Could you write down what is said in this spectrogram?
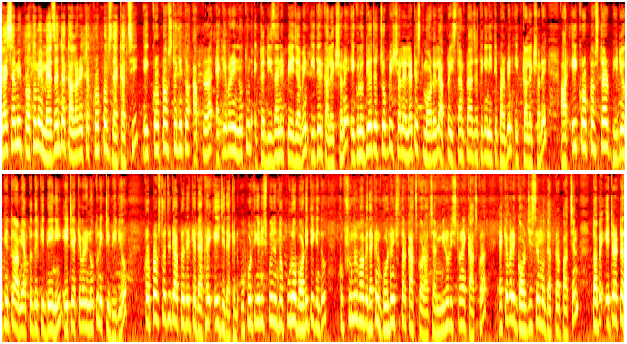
গাইস আমি প্রথমে ম্যাজেন্টা কালারের একটা ক্রপ টপস দেখাচ্ছি। এই ক্রপ টপসটা কিন্তু আপনারা একেবারে নতুন একটা ডিজাইনে পেয়ে যাবেন ঈদের কালেকশনে এগুলো দুই হাজার সালের লেটেস্ট মডেলে আপনারা ইসলাম প্লাজা থেকে নিতে পারবেন ঈদ কালেকশনে আর এই ক্রপ টপসটার ভিডিও কিন্তু আমি আপনাদেরকে দিইনি, এটি একেবারে নতুন একটি ভিডিও ক্রপ টপসটা যদি আপনাদেরকে দেখাই, এই যে দেখেন, উপর থেকে নিচ পর্যন্ত পুরো বডিতে কিন্তু খুব সুন্দরভাবে দেখেন গোল্ডেন সুতার কাজ করা আছে আর মিরর স্টোনের কাজ করা, একেবারে গর্জিসের মধ্যে আপনারা পাচ্ছেন। তবে এটার একটা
